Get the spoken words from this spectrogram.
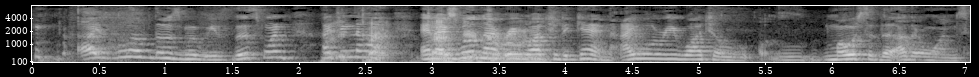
I love those movies. This one, I do not, and I will not rewatch it again. I will rewatch a, most of the other ones.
